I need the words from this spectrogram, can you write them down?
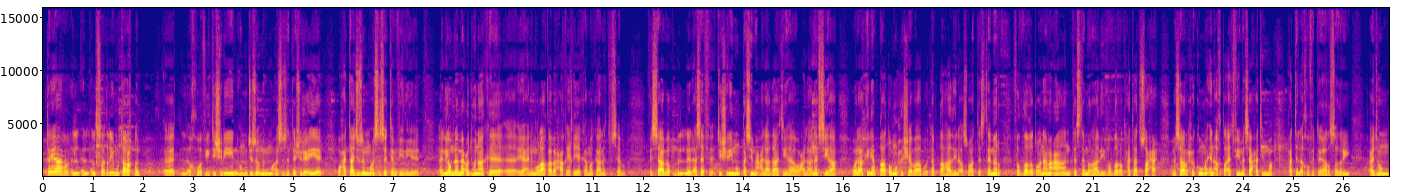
التيار الصدري مترقب. آه، الأخوة في تشرين هم جزء من المؤسسة التشريعية وحتى جزء من المؤسسة التنفيذية. اليوم لم يعد هناك آه، يعني مراقبة حقيقية كما كانت في السابق السابق للأسف تشرين منقسمة على ذاتها وعلى نفسها ولكن يبقى طموح الشباب وتبقى هذه الأصوات تستمر في الضغط. وأنا مع أن تستمر هذه في الضغط حتى تصحح مسار الحكومة إن أخطأت في مساحة ما. حتى الأخوة في التيار الصدري عندهم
